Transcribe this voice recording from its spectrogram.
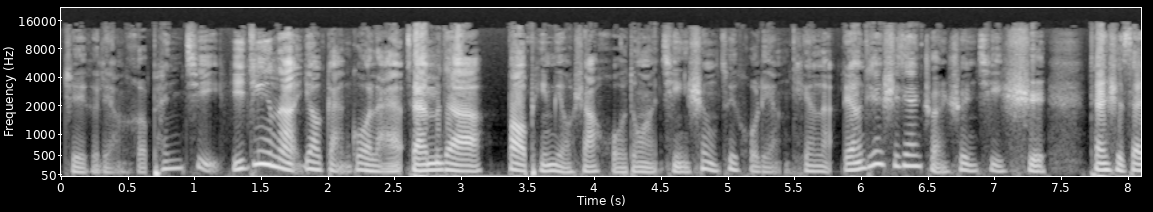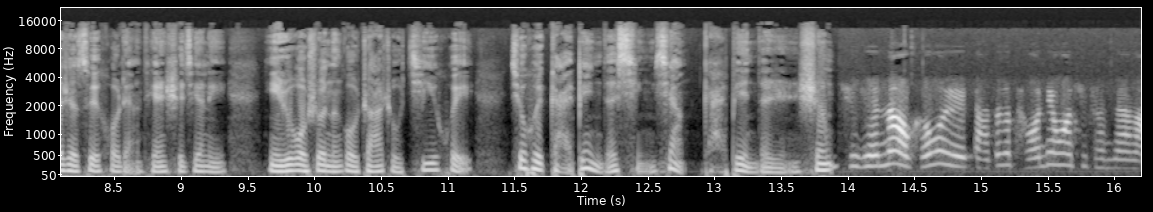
这个两盒喷剂一定呢要赶过来。咱们的爆品秒杀活动啊，仅剩最后两天了，两天时间转瞬即逝。但是在这最后两天时间里，你如果说能够抓住机会，就会改变你的形象，改变你的人生。姐姐，那我可不可以打这个台湾电话去参加呢？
